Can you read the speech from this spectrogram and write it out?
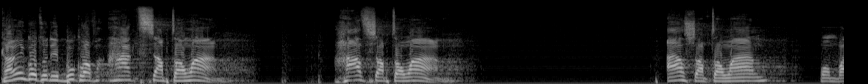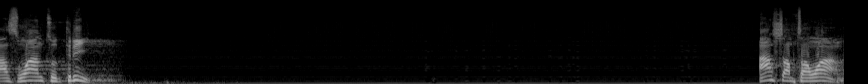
Can we go to the book of Acts, chapter 1? Acts, chapter 1. Acts, chapter 1, from verse 1 to 3. Acts chapter 1.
